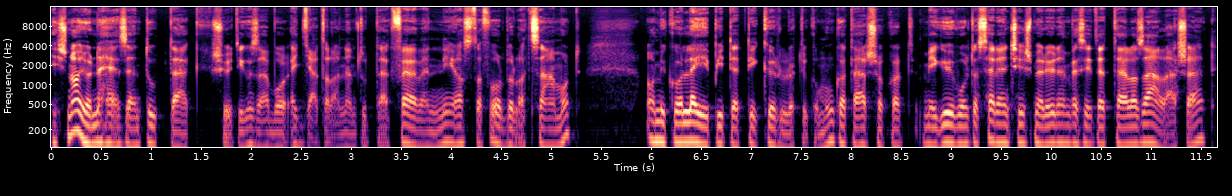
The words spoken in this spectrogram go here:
és nagyon nehezen tudták, sőt igazából egyáltalán nem tudták felvenni azt a fordulatszámot, amikor leépítették körülöttük a munkatársakat, még ő volt a szerencsés, mert ő nem veszítette el az állását,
